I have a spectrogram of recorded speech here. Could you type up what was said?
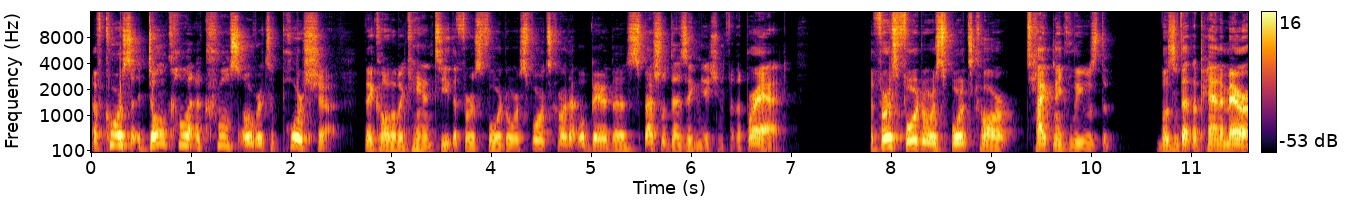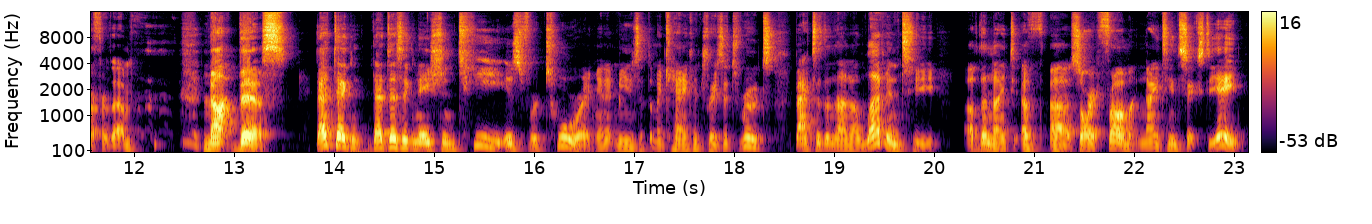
Of course, don't call it a crossover to Porsche. They call the Macan T the first four-door sports car that will bear the special designation for the brand. The first four-door sports car technically was the wasn't that the Panamera for them? Not this. That, de- that designation T is for touring, and it means that the Macan can trace its roots back to the 911T, of the 19, of, uh, sorry, from 1968.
